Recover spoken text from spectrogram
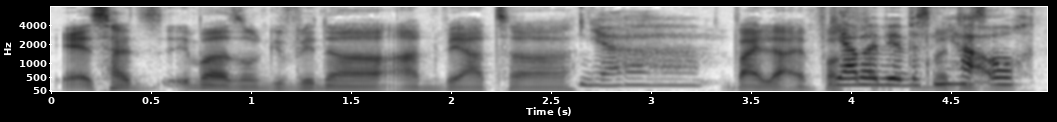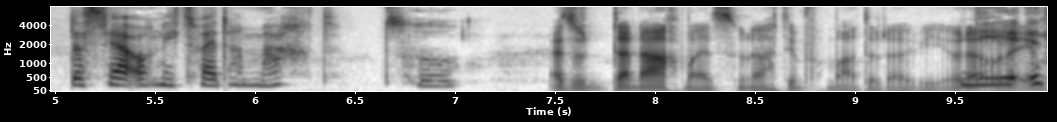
Er ist halt immer so ein Gewinner, Anwärter. Ja. Weil er einfach. Ja, aber wir wissen ja auch, dass er auch nichts weiter macht. So. Also danach meinst du, nach dem Format oder wie? Oder, nee, oder in,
